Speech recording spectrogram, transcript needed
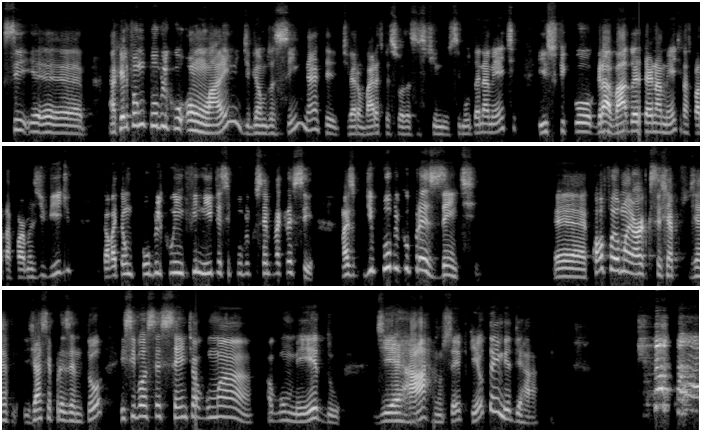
Se, é, aquele foi um público online, digamos assim, né? Tiveram várias pessoas assistindo simultaneamente. E isso ficou gravado eternamente nas plataformas de vídeo. Então vai ter um público infinito, esse público sempre vai crescer. Mas de público presente, é, qual foi o maior que você já, já, já, se apresentou? E se você sente alguma, algum medo de errar, não sei, porque eu tenho medo de errar.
